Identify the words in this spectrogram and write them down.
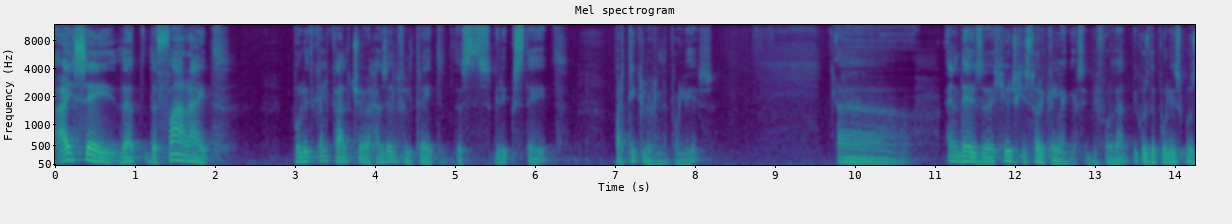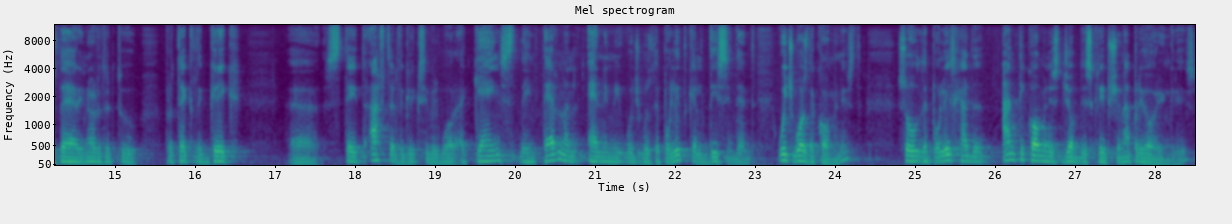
I say that the far right political culture has infiltrated the Greek state, particularly the police. Uh, and there is a huge historical legacy before that because the police was there in order to protect the Greek uh, state after the Greek Civil War against the internal enemy, which was the political dissident, which was the communist. So the police had an anti-communist job description a priori in Greece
